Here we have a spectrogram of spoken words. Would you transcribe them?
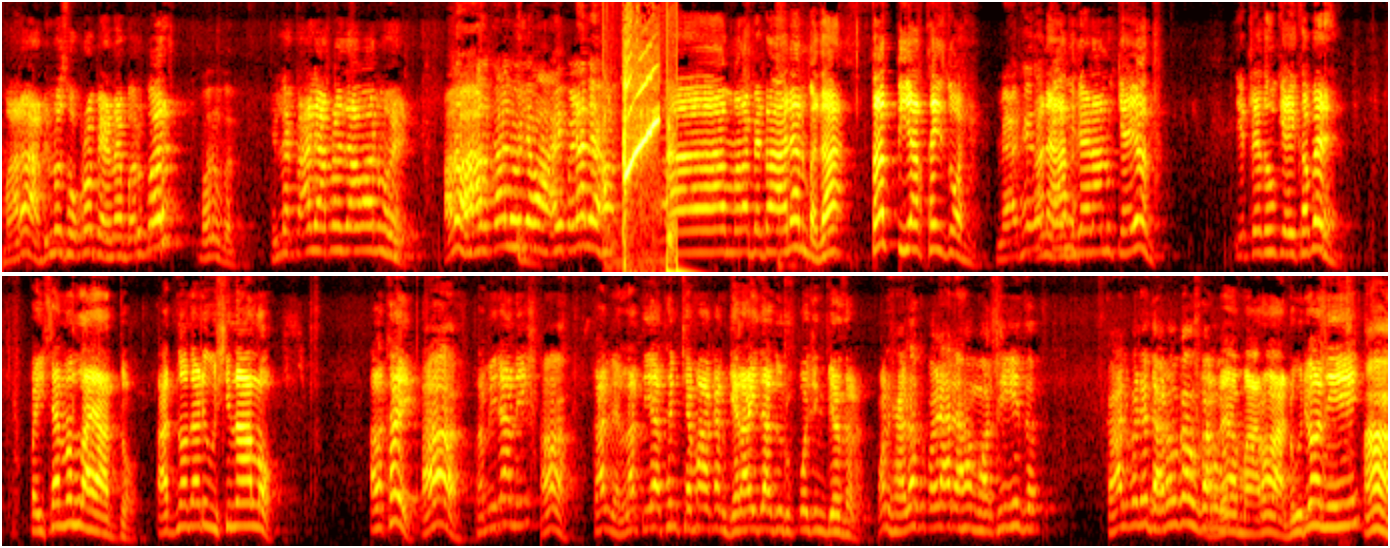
મારા આઢુનો છોકરો પહેણે બરોબર? બરોબર. એટલે કાલે આપણે જવાનું હે. હાલો હાલ કાલ લેવા આઈ પડ્યા દે હા મારા બેટા આર્યા ને બધા તત તૈયાર થઈ મેઠાઈ અને હાથ ગેણાનું કહેયો ને એટલે તો હું કે ખબર હે? પૈસા ન લાયા આજ તો. આજનો દાડી ઉછી ના આલો. અલખાઈ હા. સમીરા ની હા. કાલ વહેલા તૈયાર થઈને ખેમા કાન ઘેર આવી જાજો રૂપોજીને બે જણા. પણ હેડો પડ્યા રે હા જ. કાલ પડે દાડો કા ઉગાડો મારો આઢું રહ્યો ની હા.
